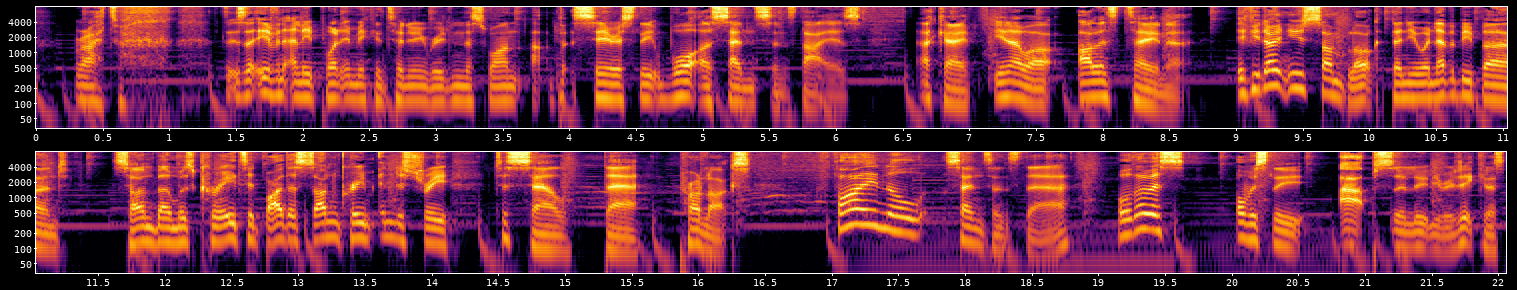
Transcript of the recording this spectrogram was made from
right. Is there even any point in me continuing reading this one? Uh, but seriously, what a sentence that is. Okay, you know what? I'll entertain it. If you don't use sunblock, then you will never be burned. Sunburn was created by the sun cream industry to sell their products. Final sentence there, although it's obviously absolutely ridiculous,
